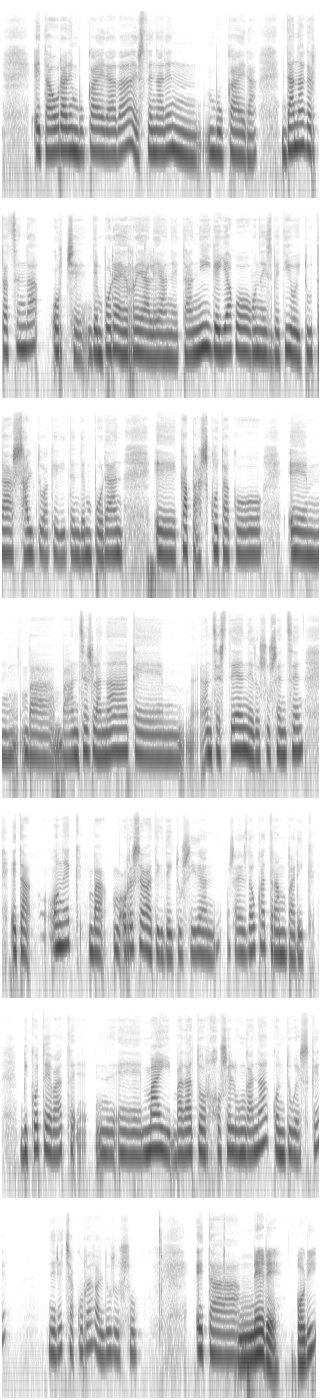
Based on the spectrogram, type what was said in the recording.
eta horaren bukaera da estenaren bukaera. Dana gertatzen da hortxe, denpora errealean, eta ni gehiago naiz beti ohituta saltoak egiten denporan, e, kapa askotako em, ba, ba antzeslanak, em, antzesten edo zuzentzen, eta honek ba, horrezagatik deitu zidan, osea ez dauka tramparik. Bikote bat, e, mai badator Joselungana kontu eske, nire txakurra galdu duzu. Eta Nere hori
